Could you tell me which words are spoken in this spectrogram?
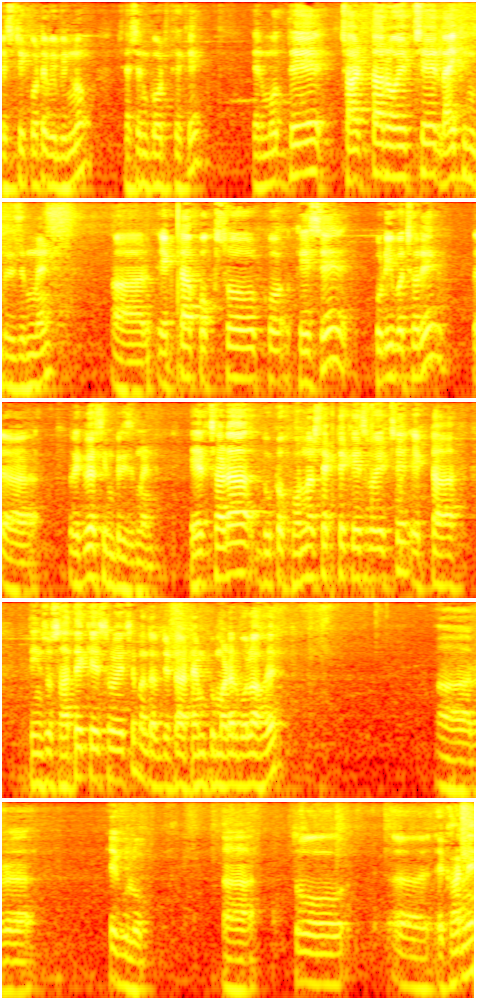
ডিস্ট্রিক্ট কোর্টে বিভিন্ন সেশন কোর্ট থেকে। এর মধ্যে চারটা রয়েছে লাইফ ইমপ্রিজনমেন্ট, আর একটা পক্সো কেসে কুড়ি বছরে রিগ্রেস ইমপ্রিজনমেন্ট। এর ছাড়া দুটো ফোনার্স একটা কেস রয়েছে, একটা তিনশো সাতে কেস রয়েছে মানে যেটা অ্যাটেম্প টু মার্ডার বলা হয়। আর এগুলো তো এখানে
